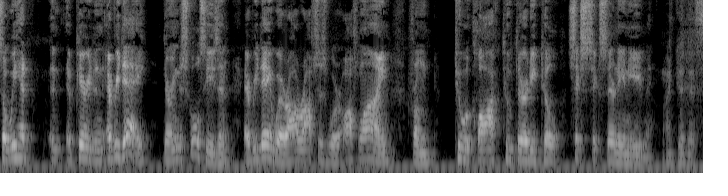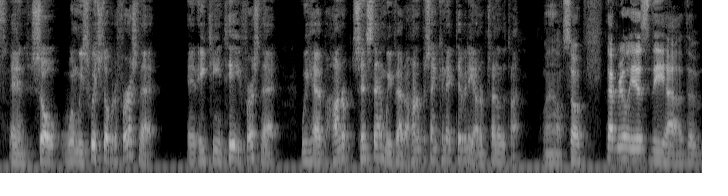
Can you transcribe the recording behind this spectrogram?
So we had a period in every day during the school season, every day where our offices were offline from two o'clock, two thirty till six six thirty in the evening. My goodness! And so when we switched over to FirstNet and AT and T FirstNet, we have hundred. Since then, we've had hundred percent connectivity, hundred percent of the time. Wow! So that really is the uh, the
